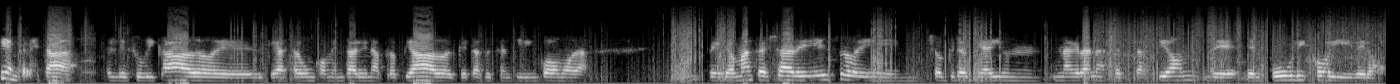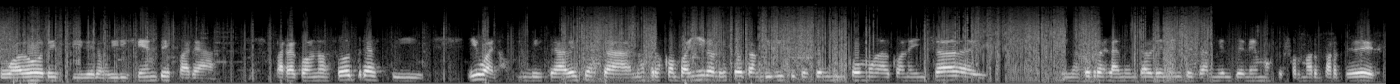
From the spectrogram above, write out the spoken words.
siempre está el desubicado, el que hace algún comentario inapropiado, el que te hace sentir incómoda. Pero más allá de eso, eh, yo creo que hay una gran aceptación del público y de los jugadores y de los dirigentes para, para con nosotras y, y bueno, ¿viste? a veces hasta nuestros compañeros les tocan vivir situaciones incómodas con la hinchada y, y nosotros lamentablemente también tenemos que formar parte de eso.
